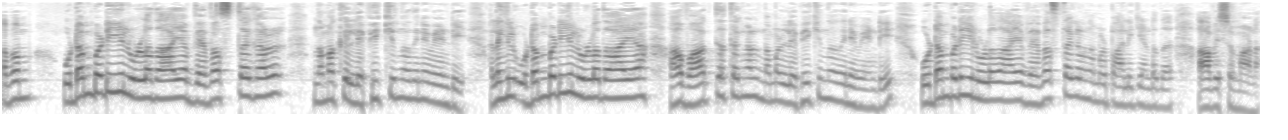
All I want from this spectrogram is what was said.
അപ്പം ഉടമ്പടിയിലുള്ളതായ വ്യവസ്ഥകൾ നമുക്ക് ലഭിക്കുന്നതിന് വേണ്ടി അല്ലെങ്കിൽ ഉടമ്പടിയിലുള്ളതായ ആ വാഗ്ദത്തങ്ങൾ നമ്മൾ ലഭിക്കുന്നതിന് വേണ്ടി ഉടമ്പടിയിലുള്ളതായ വ്യവസ്ഥകൾ നമ്മൾ പാലിക്കേണ്ടത് ആവശ്യമാണ്.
